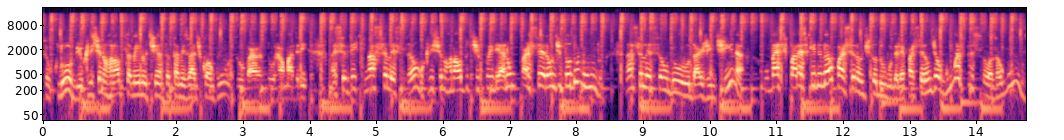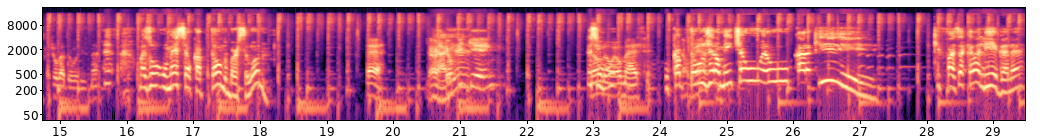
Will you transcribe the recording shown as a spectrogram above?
seu clube. O Cristiano Ronaldo também não tinha tanta amizade com alguns do, do Real Madrid. Mas você vê que na seleção, o Cristiano Ronaldo, tipo, ele era um parceirão de todo mundo. Na seleção do, da Argentina, o Messi parece que ele não é o parceirão de todo mundo, ele é parceirão de algumas pessoas, alguns jogadores, né? É, mas o, o, Messi é o capitão do Barcelona? É. Acho que é o Piquet, hein? Assim, não, não, o, é o Messi. O capitão é o Messi. geralmente é o, é o cara que que faz aquela liga, né?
